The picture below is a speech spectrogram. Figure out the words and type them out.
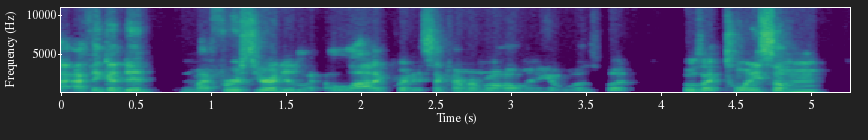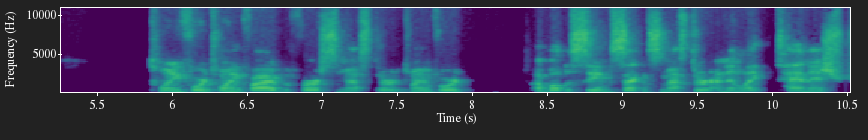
I think I did my first year, I did like a lot of credits. I can't remember how many it was, but it was like 20 something, 24, 25 the first semester, 24 about the same second semester, and then like 10-ish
